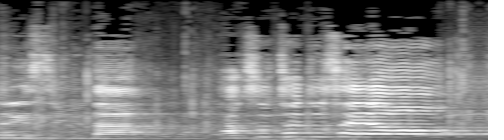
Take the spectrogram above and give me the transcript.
축하드리겠습니다. 박수 쳐주세요.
